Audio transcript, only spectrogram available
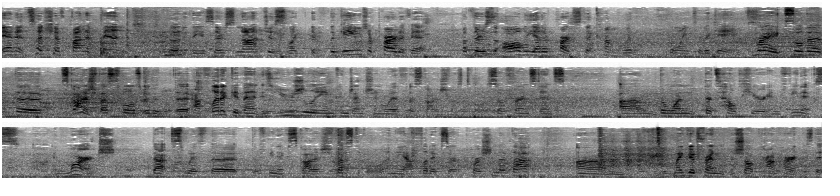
and it's such a fun event to go to these. There's not just like the games are part of it, but there's all the other parts that come with going to the games. Right. So the, the Scottish festivals or the, the athletic event is usually in conjunction with a Scottish festival. So, for instance, um, the one that's held here in Phoenix uh, in March, that's with the, the Phoenix Scottish Festival, and the athletics are a portion of that. Um, my good friend Michelle Crownhart is the,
